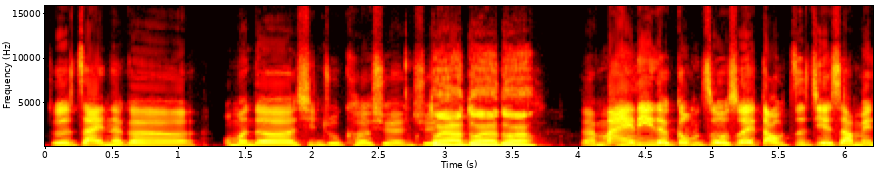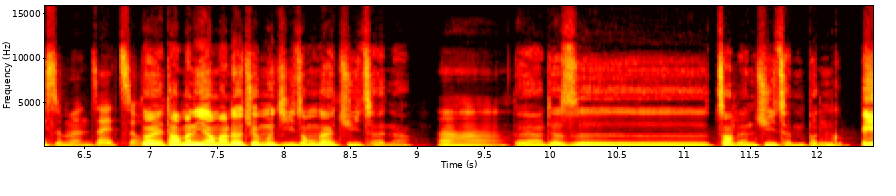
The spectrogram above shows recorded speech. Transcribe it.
就是在那个我们的新竹科学园区，对啊，对啊，对啊，对，卖力的工作，所以导致街上没什么人在走。对他们要么都全部集中在巨城啊，嗯嗯。对啊，就是造成巨城崩崩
